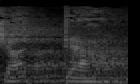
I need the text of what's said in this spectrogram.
Shut down.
